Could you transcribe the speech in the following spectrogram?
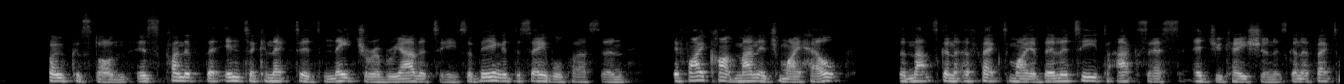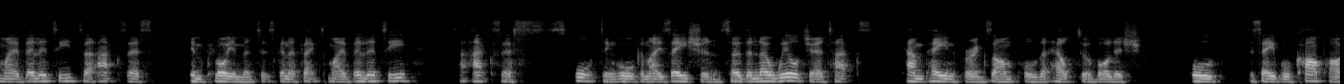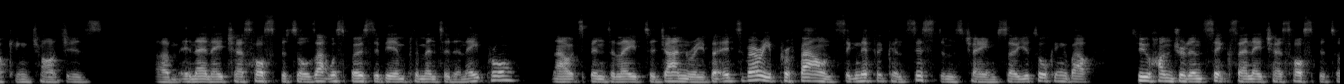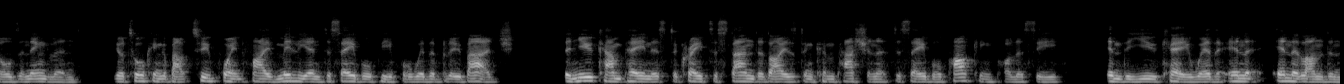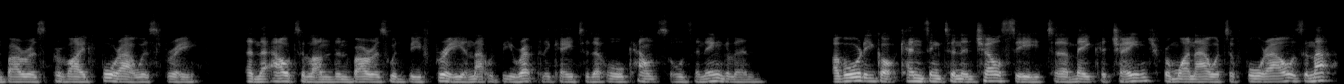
focused on is kind of the interconnected nature of reality. So being a disabled person, if I can't manage my health, then that's going to affect my ability to access education. It's going to affect my ability to access employment. It's going to affect my ability to access sporting organizations. So the no wheelchair tax campaign, for example, that helped to abolish all disabled car parking charges um, in NHS hospitals, that was supposed to be implemented in April. Now it's been delayed to January, but it's very profound, significant systems change. So you're talking about 206 NHS hospitals in England. You're talking about 2.5 million disabled people with a blue badge. The new campaign is to create a standardized and compassionate disabled parking policy in the UK, where the inner, inner London boroughs provide four hours free and the outer London boroughs would be free, and that would be replicated at all councils in England. I've already got Kensington and Chelsea to make a change from one hour to four hours, and that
